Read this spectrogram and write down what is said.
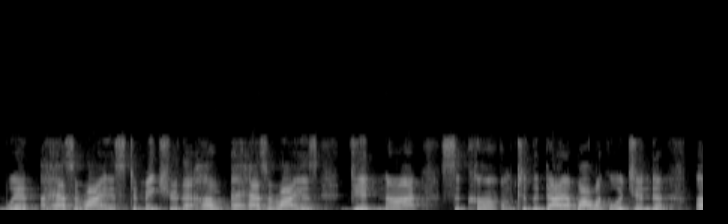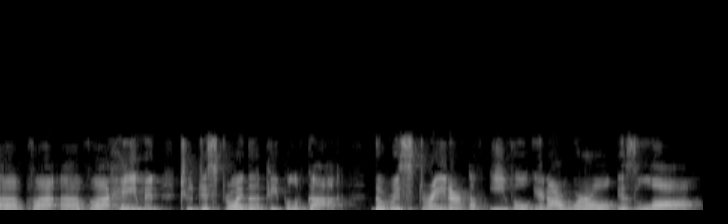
with Ahasuerus to make sure that Ahasuerus did not succumb to the diabolical agenda of, uh, of uh, Haman to destroy the people of God. The restrainer of evil in our world is law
